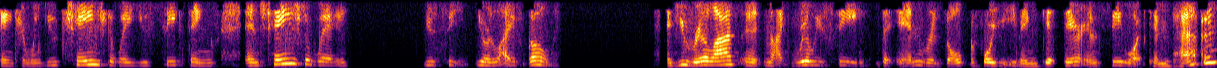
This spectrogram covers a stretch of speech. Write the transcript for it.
changer, when you change the way you see things and change the way you see your life going, and you realize and like really see the end result before you even get there and see what can happen,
